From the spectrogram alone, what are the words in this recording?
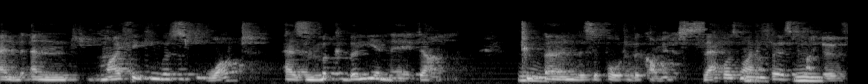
and, and my thinking was, what has McBillionaire done to mm. earn the support of the communists? That was my mm. first mm. kind of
